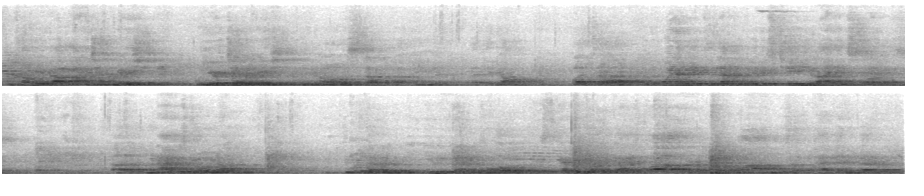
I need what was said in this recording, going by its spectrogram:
they tell me about my generation. Well, your generation, you know, all this stuff about me that, that they don't. But uh, the point I make to them, the biggest change that I can say is, uh, when I was growing up, there were veteran, unit veterans all over the place. Every other guy's father or mom was a, had been a veteran.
